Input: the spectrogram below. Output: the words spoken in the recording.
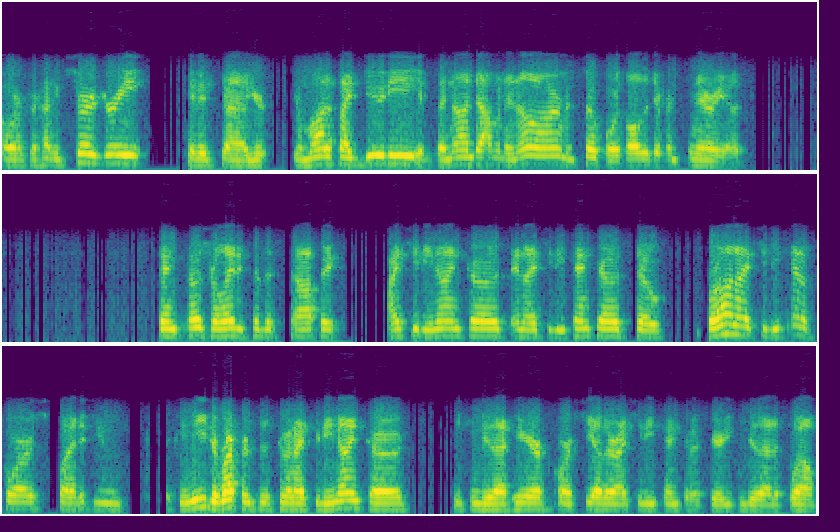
or if you're having surgery, if it's uh, your, your modified duty, if it's a non-dominant arm, and so forth, all the different scenarios. Then codes related to this topic, ICD-9 codes and ICD-10 codes. So we're on ICD-10, of course, but if you if you need the references to an ICD-9 code, you can do that here, or see other ICD-10 codes here. You can do that as well.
